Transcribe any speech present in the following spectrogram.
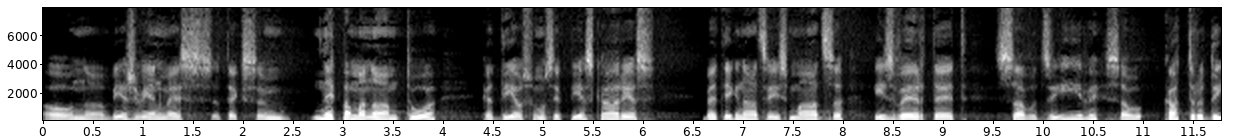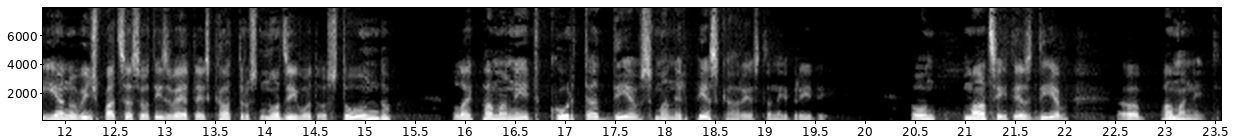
Un bieži vien mēs, teiksim, nepamanām to, ka Dievs mums ir pieskāries, bet Ignācijas māca izvērtēt savu dzīvi, savu katru dienu, viņš pats esot izvērtējis katru nodzīvoto stundu, lai pamanītu, kur tad Dievs man ir pieskāries tajā brīdī un mācīties Dievu uh, pamanīt.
